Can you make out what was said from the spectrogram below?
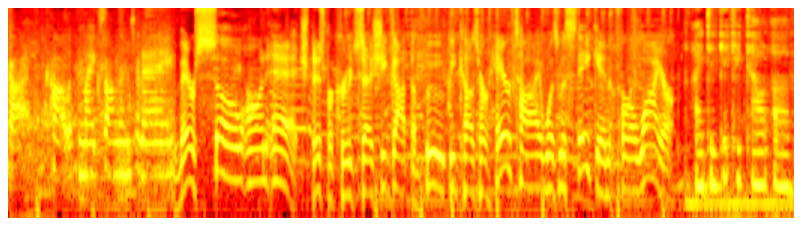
got caught with mics on them today. They're so on edge. This recruit says she got the boot because her hair tie was mistaken for a wire. I did get kicked out of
